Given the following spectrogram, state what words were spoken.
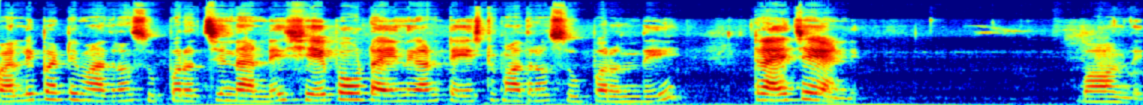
పల్లిపట్టి మాత్రం సూపర్ వచ్చిందండి. షేప్ అవుట్ అయింది కానీ టేస్ట్ మాత్రం సూపర్ ఉంది. ట్రై చేయండి. బాగుంది.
